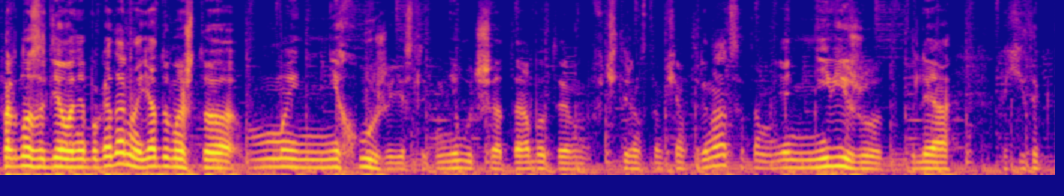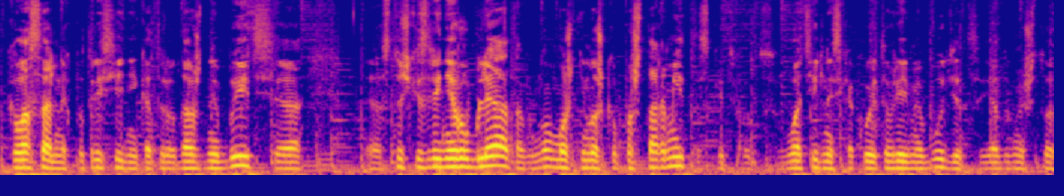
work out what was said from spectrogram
прогнозы дела неблагодарны. Я думаю, что мы не хуже, если не лучше отработаем в 2014, чем в 2013. Я не вижу для каких-то колоссальных потрясений, которые должны быть. Э, э, с точки зрения рубля, там, ну, может, немножко поштормит, так сказать, вот, волатильность какое-то время будет. Я думаю, что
